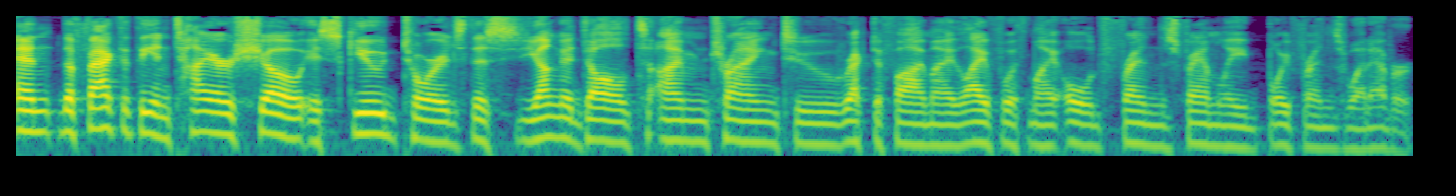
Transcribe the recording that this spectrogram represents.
And the fact that the entire show is skewed towards this young adult, I'm trying to rectify my life with my old friends, family, boyfriends, whatever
